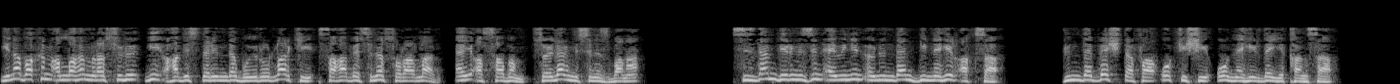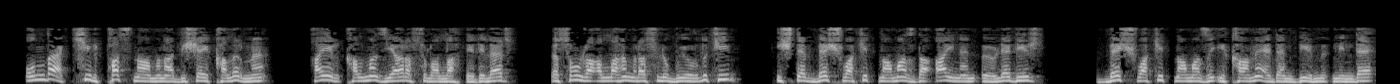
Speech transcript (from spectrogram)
Yine bakın Allah'ın Resulü bir hadislerinde buyururlar ki sahabesine sorarlar. Ey ashabım söyler misiniz bana? Sizden birinizin evinin önünden bir nehir aksa, günde beş defa o kişi o nehirde yıkansa, onda kir pas namına bir şey kalır mı? Hayır kalmaz ya Resulallah dediler. Ve sonra Allah'ın Resulü buyurdu ki, işte beş vakit namaz da aynen öyledir. Beş vakit namazı ikame eden bir müminde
